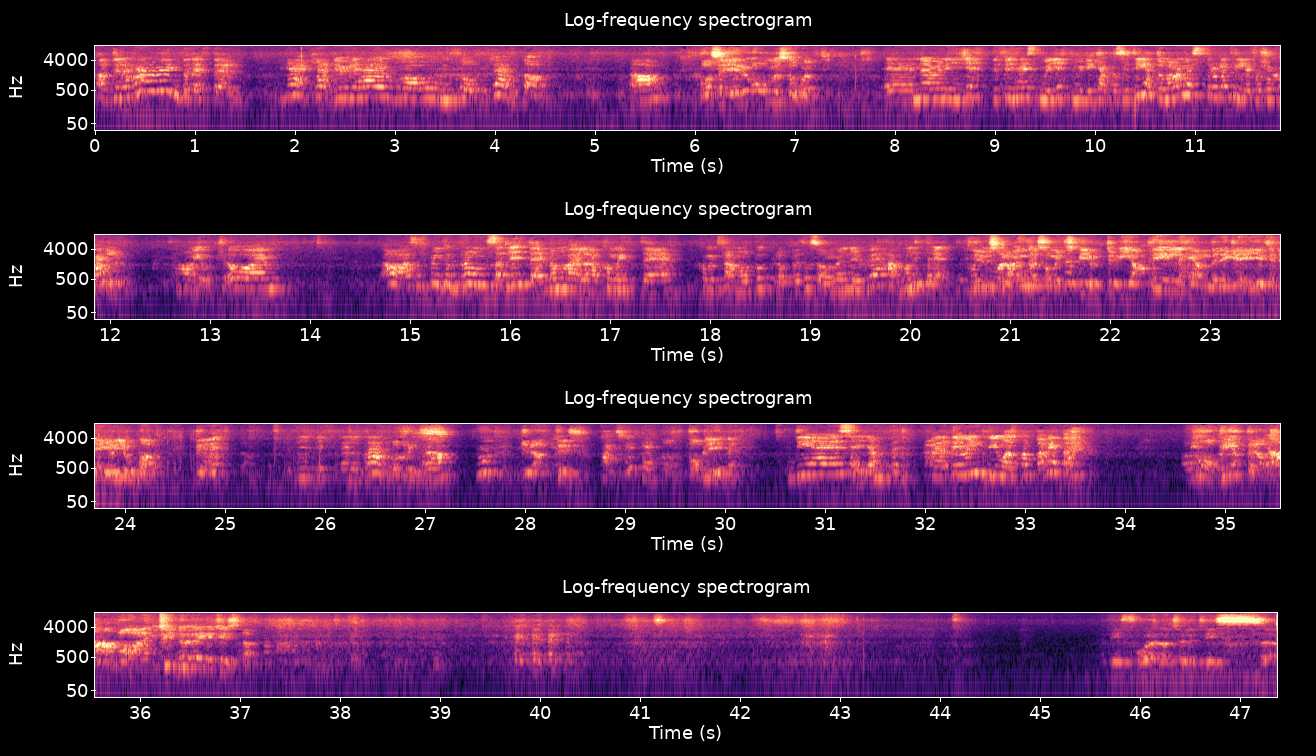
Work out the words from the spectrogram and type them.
Ja, du, det här har jag längtat efter. Jäklar, du, det här var hon så förtjänt av. Ja, Vad säger du om stoet? eh, nej, men en jättefin häst med jättemycket kapacitet. Hon har mest rullat till det för sig själv. Har hon gjort. Och, eh, ja, alltså sprungit och bromsat lite när hon väl har kommit, eh, kommit framåt på upploppet och så. Men nu hann hon inte det. Nu sprang den som ett spjut. Du, I april händer det grejer till dig och Johan. Berätta. Vi blir föräldrar. Oj. Ja. Grattis! Tack så mycket. Ja, vad blir det? Det säger jag inte. För det vill inte Johans pappa veta. this uh,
